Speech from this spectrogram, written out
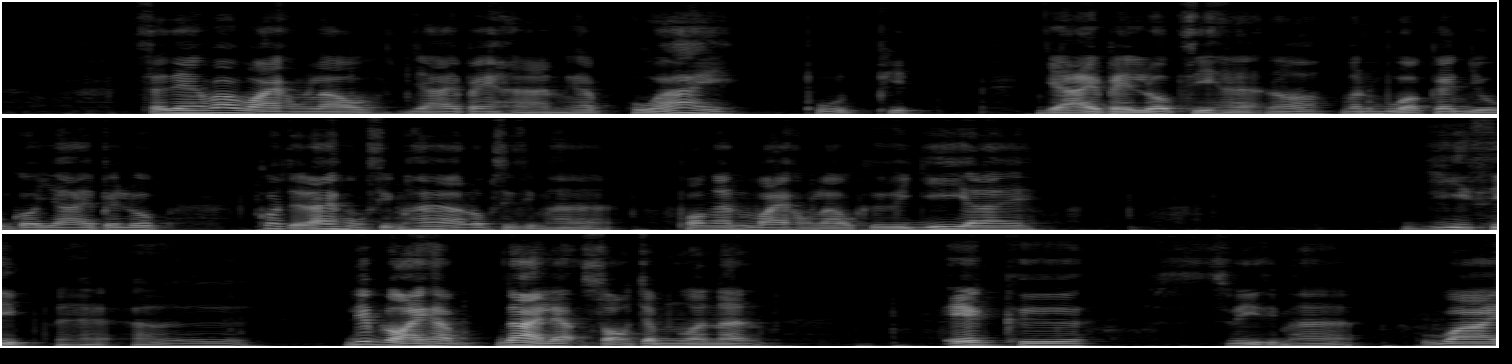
65 แสดงว่า y ของเราย้ายไปหารครับ y พูดผิด ย้ายไปลบสิฮะเนาะ มันบวกกันอยู่ก็ย้ายไปลบ ก็จะได้ 65ลบ45 เพราะงั้น y ของเราคือยี่อะไร 20 นะฮะ เออ เรียบร้อยครับ ได้แล้ว 2จำนวนนั้น x คือ 45 y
